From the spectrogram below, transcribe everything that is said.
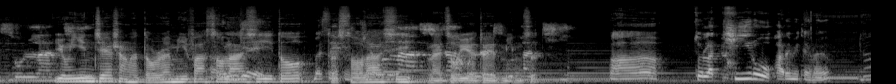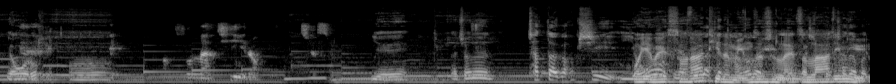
솔라티 用音阶上的哆来咪发嗦拉西哆的嗦拉西来做乐队的名字。 아 솔라티로 발음이 되나요? 영어로? 어, 솔라티라고 지었습니다. 예 아, 저는 찾다가 혹시 이 我以为 Sonati 的名字是来自拉丁语。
